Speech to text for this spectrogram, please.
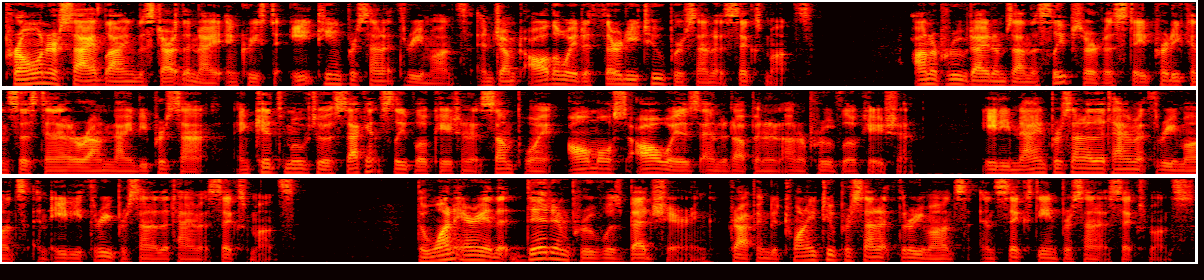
Prone or side lying to start the night increased to 18% at 3 months and jumped all the way to 32% at 6 months. Unapproved items on the sleep surface stayed pretty consistent at around 90%, and kids moved to a second sleep location at some point almost always ended up in an unapproved location. 89% of the time at 3 months, and 83% of the time at 6 months. The one area that did improve was bed sharing, dropping to 22% at 3 months and 16% at 6 months.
